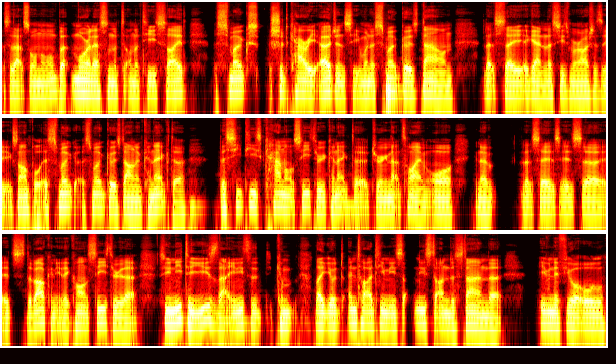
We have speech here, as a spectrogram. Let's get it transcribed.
So that's all normal, but more or less on the on the T side, smokes should carry urgency. When a smoke goes down, let's say again, let's use Mirage as the example. If smoke a smoke goes down in connector, the CTs cannot see through connector during that time, or you know let's say it's it's uh, it's the balcony they can't see through there so you need to use that. You need to like your entire team needs needs to understand that even if you're all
